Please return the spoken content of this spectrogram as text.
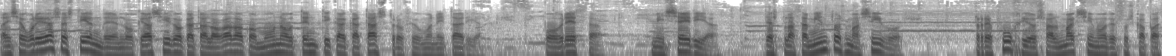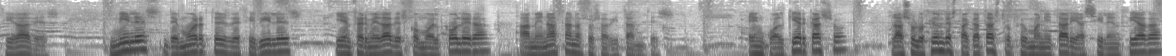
La inseguridad se extiende en lo que ha sido catalogada como una auténtica catástrofe humanitaria. Pobreza, miseria, desplazamientos masivos, refugios al máximo de sus capacidades, miles de muertes de civiles y enfermedades como el cólera amenazan a sus habitantes. En cualquier caso, la solución de esta catástrofe humanitaria silenciada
